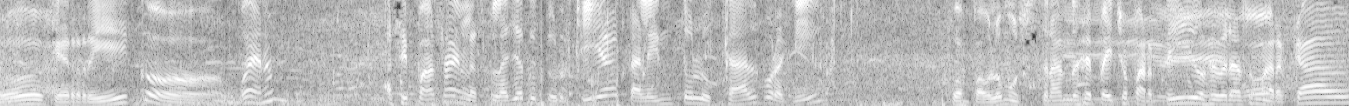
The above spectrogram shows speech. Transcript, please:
Oh, qué rico. Bueno, así pasa en las playas de Turquía, talento local por aquí. Juan Pablo mostrando ese pecho partido, ese brazo marcado.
